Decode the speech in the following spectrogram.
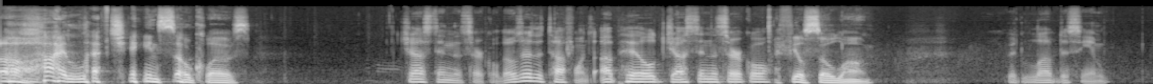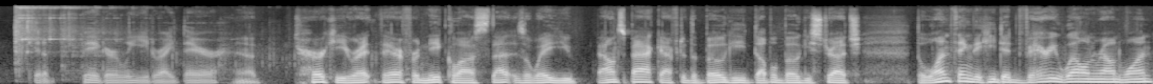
Oh, high left chain, so close. Just in the circle. Those are the tough ones. Uphill, just in the circle. I feel so long. Would love to see him get a bigger lead right there. And a turkey right there for Niklas. That is a way you bounce back after the bogey, double bogey stretch. The one thing that he did very well in round one,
